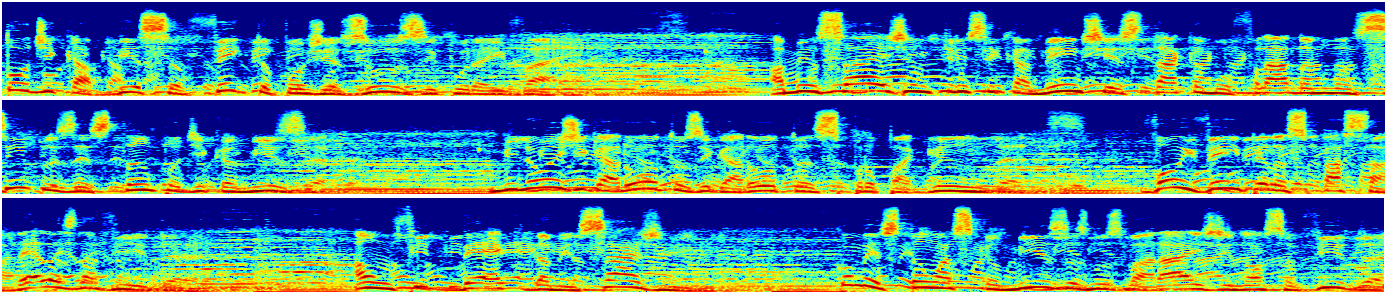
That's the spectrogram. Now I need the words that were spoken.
Tô de cabeça feita por Jesus e por aí vai. A mensagem intrinsecamente está camuflada numa simples estampa de camisa. Milhões de garotos e garotas propagandas vão e vêm pelas passarelas da vida. Há um feedback da mensagem? Como estão as camisas nos varais de nossa vida?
